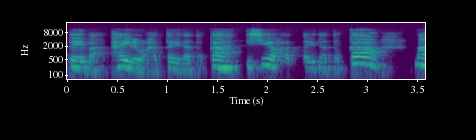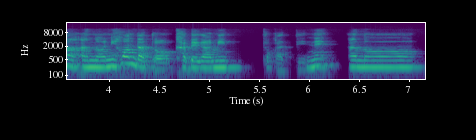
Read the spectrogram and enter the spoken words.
例えばタイルを貼ったりだとか、うん、石を貼ったりだとか、まあ、あの日本だと壁紙とかってねあの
